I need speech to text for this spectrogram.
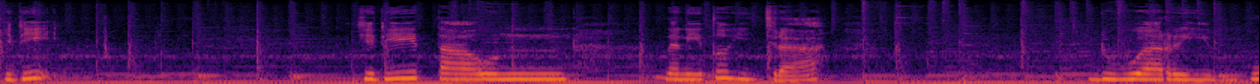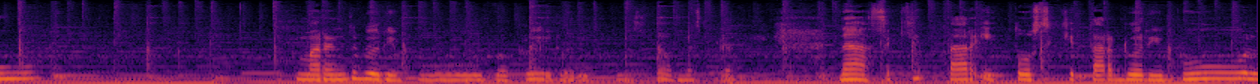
Jadi jadi tahun dan itu hijrah 2000 kemarin itu 2020 ya 2019 berarti. Nah sekitar itu sekitar 2018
